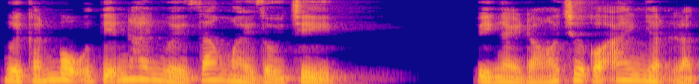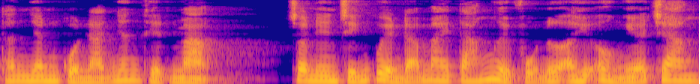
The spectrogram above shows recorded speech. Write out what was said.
Người cán bộ tiễn hai người ra ngoài rồi chỉ. Vì ngày đó chưa có ai nhận là thân nhân của nạn nhân thiệt mạng, cho nên chính quyền đã mai táng người phụ nữ ấy ở Nghĩa Trang.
